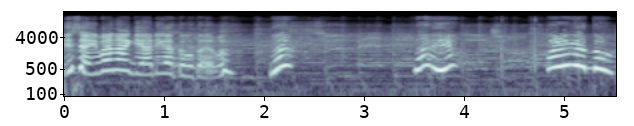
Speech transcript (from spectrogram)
西ゃ、茨城ありがとうございます。え？何？ありがとう。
